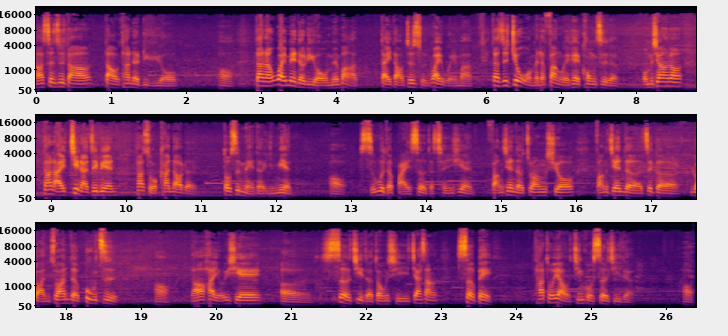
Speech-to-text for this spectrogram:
然后甚至到到他的旅游，哦，当然外面的旅游我没办法带到，这是属于外围嘛，但是就我们的范围可以控制的，我们希望说他来进来这边，他所看到的都是美的一面，哦，食物的摆设的呈现。房间的装修，房间的这个软装的布置，哦，然后还有一些呃设计的东西，加上设备，它都要经过设计的，好，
